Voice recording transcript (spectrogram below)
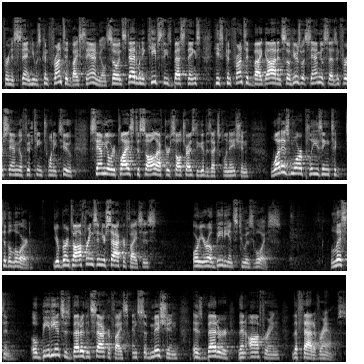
for his sin. He was confronted by Samuel. So instead, when he keeps these best things, he's confronted by God. And so here's what Samuel says in 1 Samuel 15 22. Samuel replies to Saul after Saul tries to give his explanation What is more pleasing to, to the Lord, your burnt offerings and your sacrifices, or your obedience to his voice? Listen, obedience is better than sacrifice, and submission is better than offering the fat of rams.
